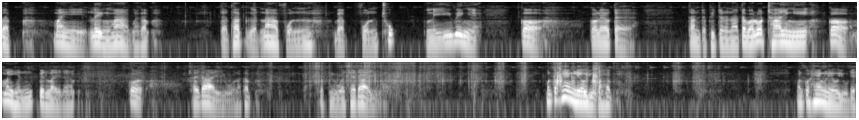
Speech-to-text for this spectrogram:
แบบไม่เร่งมากนะครับ แต่ถ้าเกิดหน้าฝนแบบฝนชุกหนี้วิ่งเนี่ยก็ก็แล้วแต่ท่านจะพิจารณา แต่ว่ารถช้าอย่างนี้ก็ไม่เห็นเป็นไรนะครับ ก็ใช้ได้อยู่นะครับ ก็ถือว่าใช้ได้อยู่ มันก็แห้งเร็วอยู่นะครับ มันก็แห้งเร็วอยู่เด้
